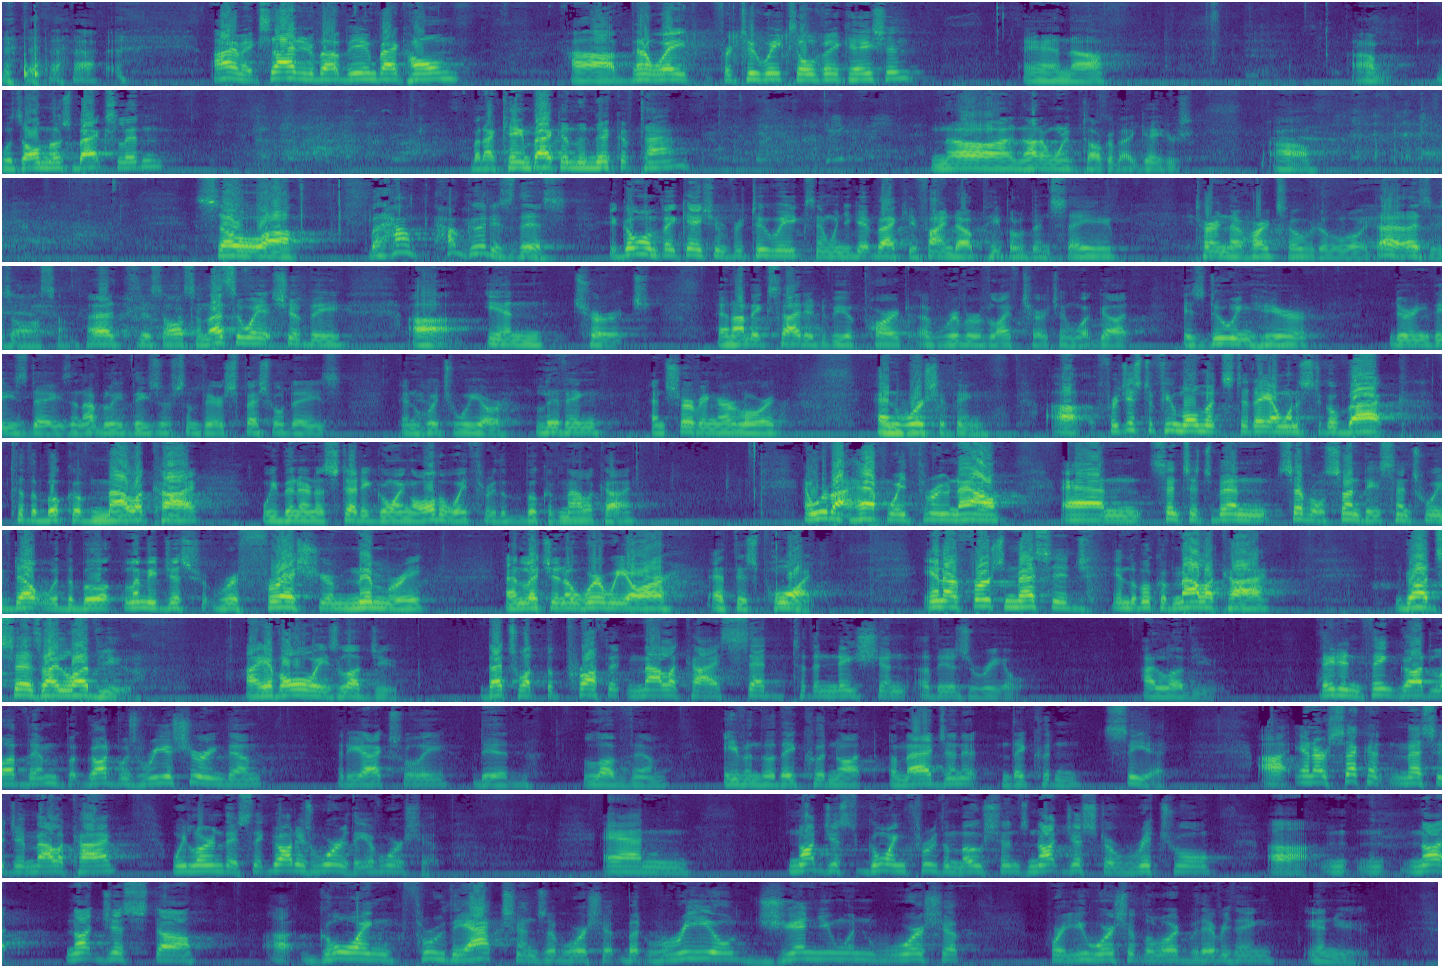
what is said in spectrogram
I'm excited about being back home. Uh, I've been away for two weeks on vacation and uh, I was almost backslidden. But I came back in the nick of time. No, I don't want to talk about gators. Uh, so, uh, but how, how good is this? You go on vacation for two weeks, and when you get back, you find out people have been saved, turn their hearts over to the Lord. That, that's just awesome. That's just awesome. That's the way it should be uh, in church. And I'm excited to be a part of River of Life Church and what God is doing here during these days. And I believe these are some very special days in which we are living and serving our Lord and worshiping. Uh, for just a few moments today, I want us to go back to the book of Malachi. We've been in a study going all the way through the book of Malachi. And we're about halfway through now. And since it's been several Sundays since we've dealt with the book, let me just refresh your memory and let you know where we are at this point. In our first message in the book of Malachi, God says, I love you. I have always loved you. That's what the prophet Malachi said to the nation of Israel. I love you. They didn't think God loved them, but God was reassuring them that He actually did love them, even though they could not imagine it and they couldn't see it. Uh, in our second message in Malachi, we learned this that God is worthy of worship and not just going through the motions, not just a ritual, uh, n- not, not just uh, uh, going through the actions of worship, but real, genuine worship where you worship the Lord with everything in you.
